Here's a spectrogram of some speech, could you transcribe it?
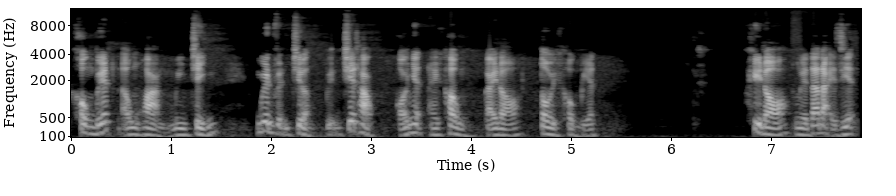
không biết là ông Hoàng Minh Chính, nguyên viện trưởng Viện Triết học có nhận hay không, cái đó tôi không biết. Khi đó người ta đại diện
